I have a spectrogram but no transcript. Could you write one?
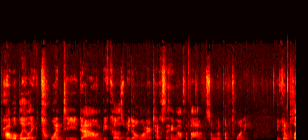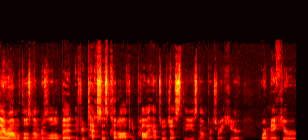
probably like 20 down because we don't want our text to hang off the bottom. So I'm going to put 20. You can play around with those numbers a little bit. If your text is cut off, you probably have to adjust these numbers right here or make your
